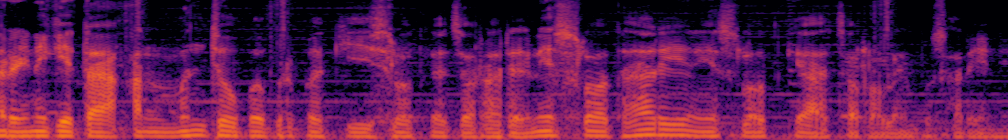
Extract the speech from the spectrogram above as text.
Hari ini kita akan mencoba berbagi slot gacor hari ini slot hari ini slot gacor Olympus hari ini.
